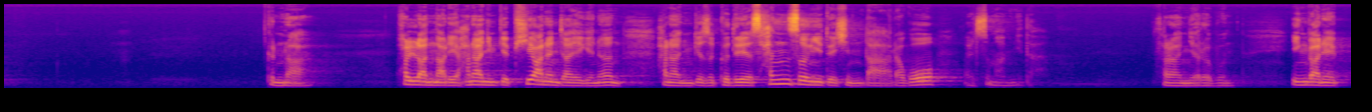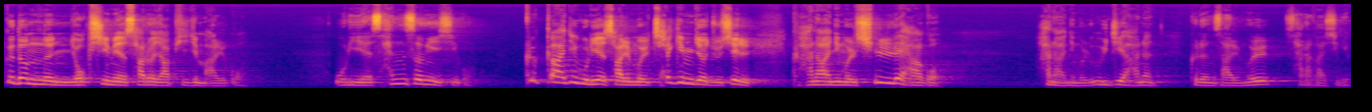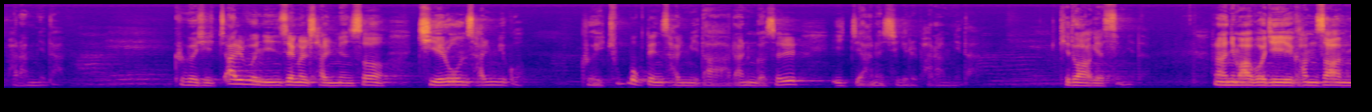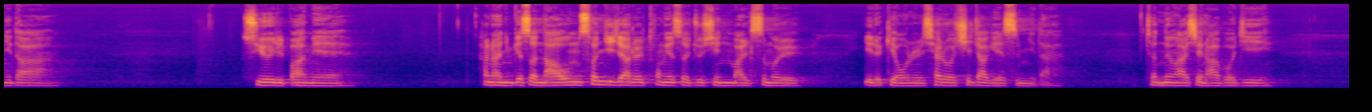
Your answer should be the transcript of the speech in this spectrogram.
그러나 환란 날에 하나님께 피하는 자에게는 하나님께서 그들의 산성이 되신다라고 말씀합니다. 사랑하는 여러분, 인간의 끝없는 욕심에 사로잡히지 말고 우리의 산성이시고 끝까지 우리의 삶을 책임져 주실 그 하나님을 신뢰하고 하나님을 의지하는 그런 삶을 살아가시기 바랍니다. 그것이 짧은 인생을 살면서 지혜로운 삶이고 그의 축복된 삶이다라는 것을 잊지 않으시기를 바랍니다. 기도하겠습니다. 하나님 아버지 감사합니다. 수요일 밤에 하나님께서 나움 선지자를 통해서 주신 말씀을 이렇게 오늘 새로 시작했습니다. 전능하신 아버지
